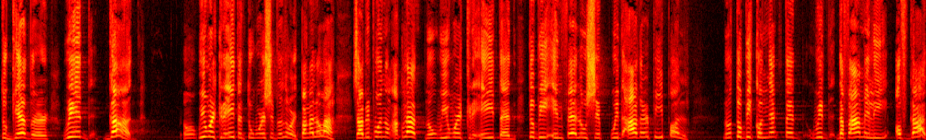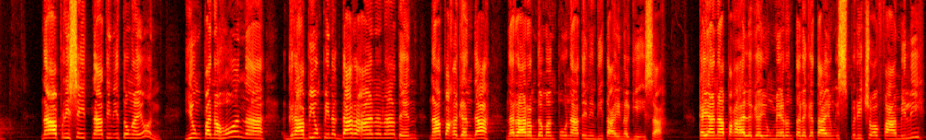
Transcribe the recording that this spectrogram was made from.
together with God. No? We were created to worship the Lord. Pangalawa, sabi po nung aklat, no, we were created to be in fellowship with other people. No, to be connected with the family of God. Na-appreciate natin ito ngayon. Yung panahon na grabe yung pinagdaraanan natin, napakaganda. Nararamdaman po natin hindi tayo nag-iisa. Kaya napakahalaga yung meron talaga tayong spiritual family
